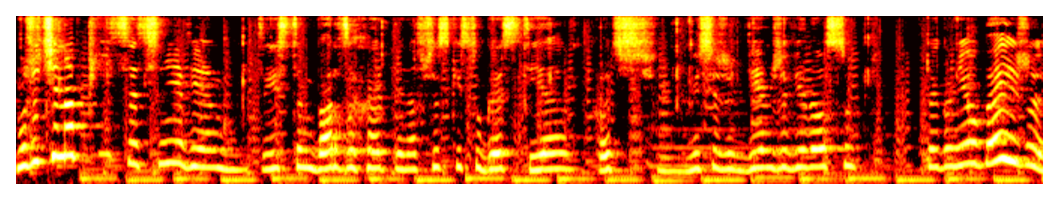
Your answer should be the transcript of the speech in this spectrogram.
Możecie napisać, nie wiem, jestem bardzo chętny na wszystkie sugestie, choć myślę, że wiem, że wiele osób tego nie obejrzy.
